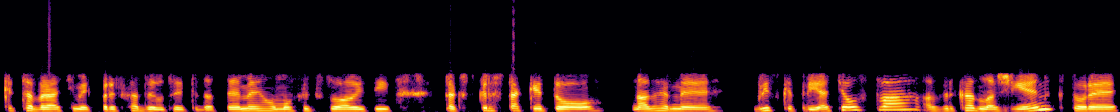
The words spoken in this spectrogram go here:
keď sa vrátime k predchádzajúcej teda téme homosexuality, tak skrz takéto nádherné blízke priateľstva a zrkadla žien, ktoré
